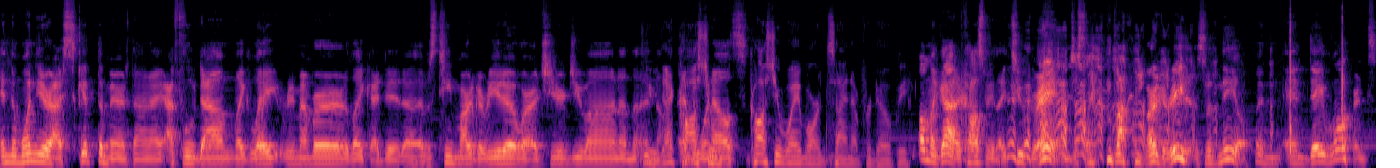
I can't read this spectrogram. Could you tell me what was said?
in the one year I skipped the marathon, I, I flew down like late. Remember, like I did. Uh, it was Team Margarita where I cheered you on, and, the, Dude, and that cost everyone you, else cost you way more than sign up for Dopey. Oh my god, it cost me like two grand just like buying margaritas with Neil and, and Dave Lawrence.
